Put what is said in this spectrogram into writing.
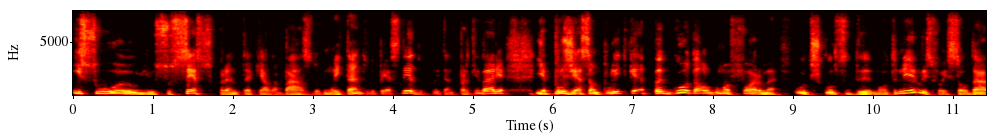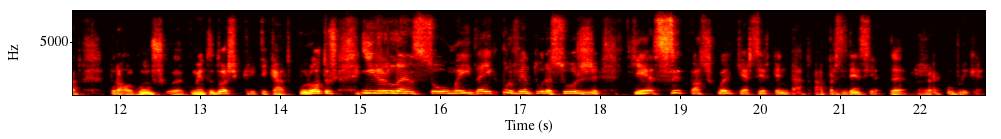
e, sua, e o sucesso perante aquela base do militante do PSD, do militante partidária, e a projeção política apagou de alguma forma o discurso de Montenegro, isso foi saudado por alguns uh, comentadores, criticado por outros, e relançou uma ideia que porventura surge, que é se Passos Coelho quer ser candidato à presidência da República.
